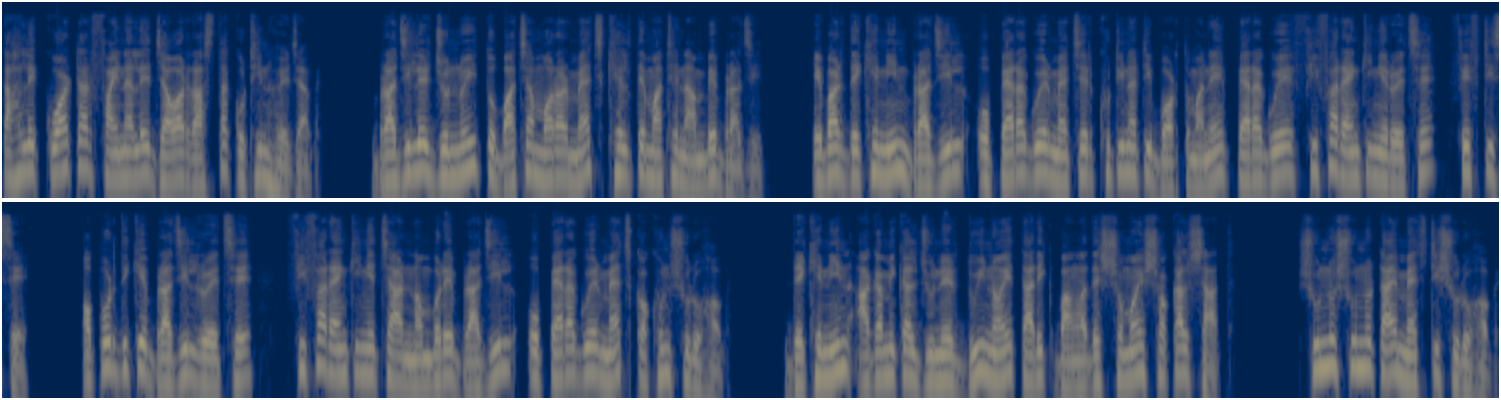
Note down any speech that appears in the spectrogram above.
তাহলে কোয়ার্টার ফাইনালে যাওয়ার রাস্তা কঠিন হয়ে যাবে। ব্রাজিলের জন্যই তো বাঁচা মরার ম্যাচ খেলতে মাঠে নামবে ব্রাজিল। এবার দেখে নিন ব্রাজিল ও প্যারাগুয়ের ম্যাচের খুঁটিনাটি বর্তমানে প্যারাগুয়ে ফিফা র্যাঙ্কিংয়ে রয়েছে ফিফটি সে। অপরদিকে ব্রাজিল রয়েছে ফিফা র্যাঙ্কিংয়ে চার নম্বরে ব্রাজিল ও প্যারাগুয়ের ম্যাচ কখন শুরু হবে? দেখে নিন আগামীকাল জুনের দুই নয় তারিখ বাংলাদেশ সময় সকাল সাত। শূন্য শূন্যটায় ম্যাচটি শুরু হবে।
